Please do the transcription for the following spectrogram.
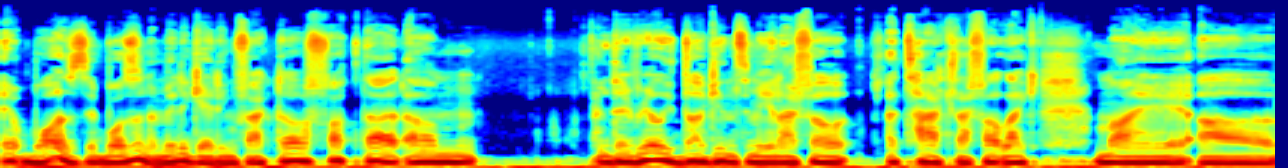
it was, it wasn't a mitigating factor. Fuck that. Um, they really dug into me and I felt attacked. I felt like my, uh,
